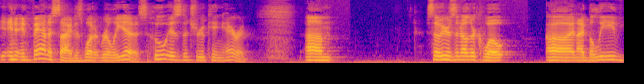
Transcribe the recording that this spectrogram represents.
infanticide, is what it really is. Who is the true King Herod? Um, so, here's another quote uh, and I believe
